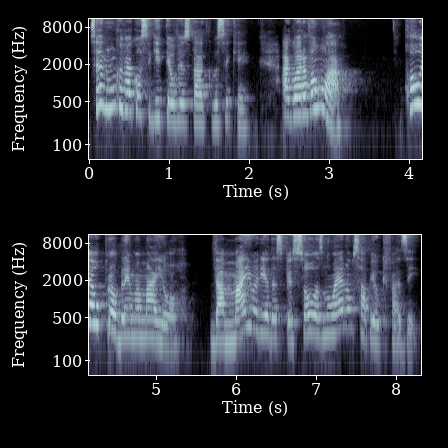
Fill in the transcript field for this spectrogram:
você nunca vai conseguir ter o resultado que você quer. Agora vamos lá. Qual é o problema maior da maioria das pessoas? Não é não saber o que fazer.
